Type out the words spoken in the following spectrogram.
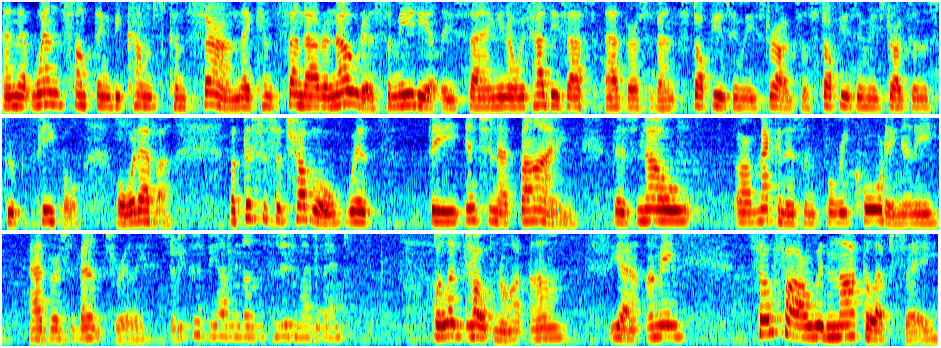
and that when something becomes concern, they can send out a notice immediately saying, you know, we've had these adverse events, stop using these drugs, or stop using these drugs in this group of people, or whatever. But this is the trouble with the internet buying. There's no uh, mechanism for recording any adverse events, really. So we could be having another thalidomide event. Well, let's hope not. Um, yeah, I mean, so far with narcolepsy,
